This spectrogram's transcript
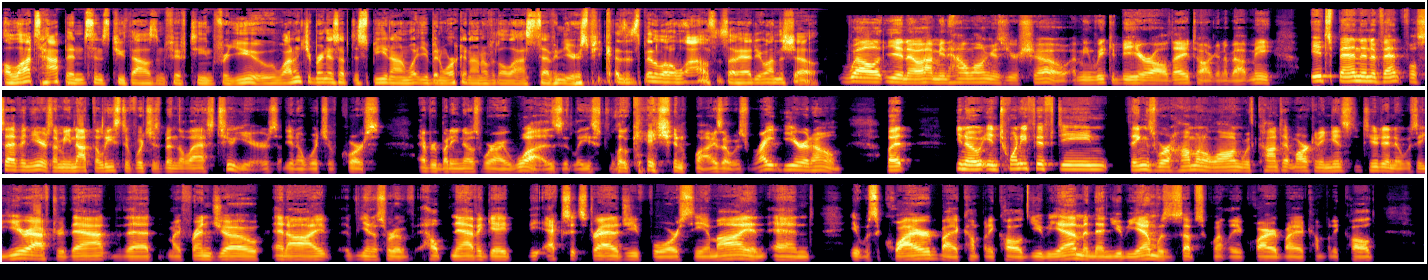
a lot's happened since 2015 for you. Why don't you bring us up to speed on what you've been working on over the last seven years? Because it's been a little while since I've had you on the show. Well, you know, I mean, how long is your show? I mean, we could be here all day talking about me it's been an eventful seven years. I mean, not the least of which has been the last two years, you know, which of course everybody knows where I was, at least location wise. I was right here at home. But, you know, in 2015, things were humming along with Content Marketing Institute. And it was a year after that that my friend Joe and I, you know, sort of helped navigate the exit strategy for CMI. And, and, it was acquired by a company called UBM, and then UBM was subsequently acquired by a company called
